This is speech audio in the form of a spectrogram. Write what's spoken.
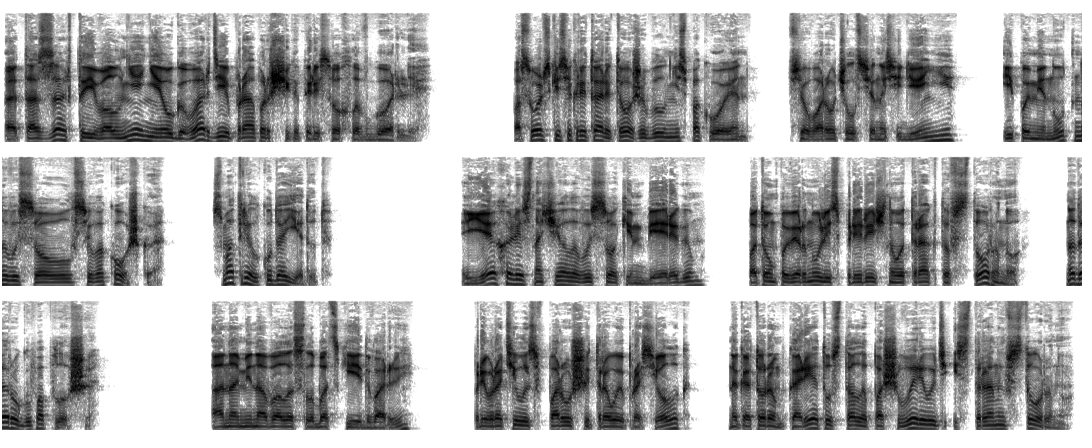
От азарта и волнения у гвардии прапорщика пересохло в горле. Посольский секретарь тоже был неспокоен, все ворочался на сиденье и поминутно высовывался в окошко, смотрел, куда едут. Ехали сначала высоким берегом, потом повернули с приречного тракта в сторону, на дорогу поплоше. Она миновала слободские дворы, превратилась в поросший травой проселок, на котором карету стало пошвыривать из стороны в сторону.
